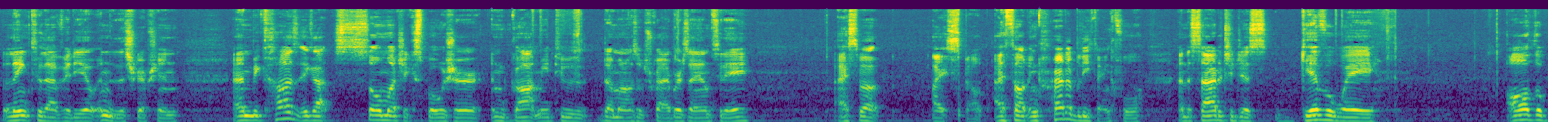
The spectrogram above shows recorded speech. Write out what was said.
Link to that video in the description. And because it got so much exposure and got me to the amount of subscribers I am today, I felt, I felt, I felt incredibly thankful and decided to just give away all the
